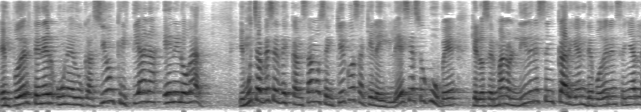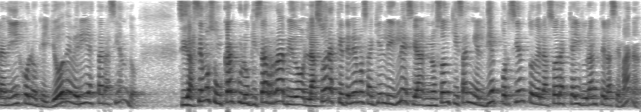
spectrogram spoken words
en poder tener una educación cristiana en el hogar. Y muchas veces descansamos en qué cosa que la iglesia se ocupe, que los hermanos líderes se encarguen de poder enseñarle a mi hijo lo que yo debería estar haciendo. Si hacemos un cálculo quizás rápido, las horas que tenemos aquí en la iglesia no son quizás ni el 10% de las horas que hay durante la semana.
